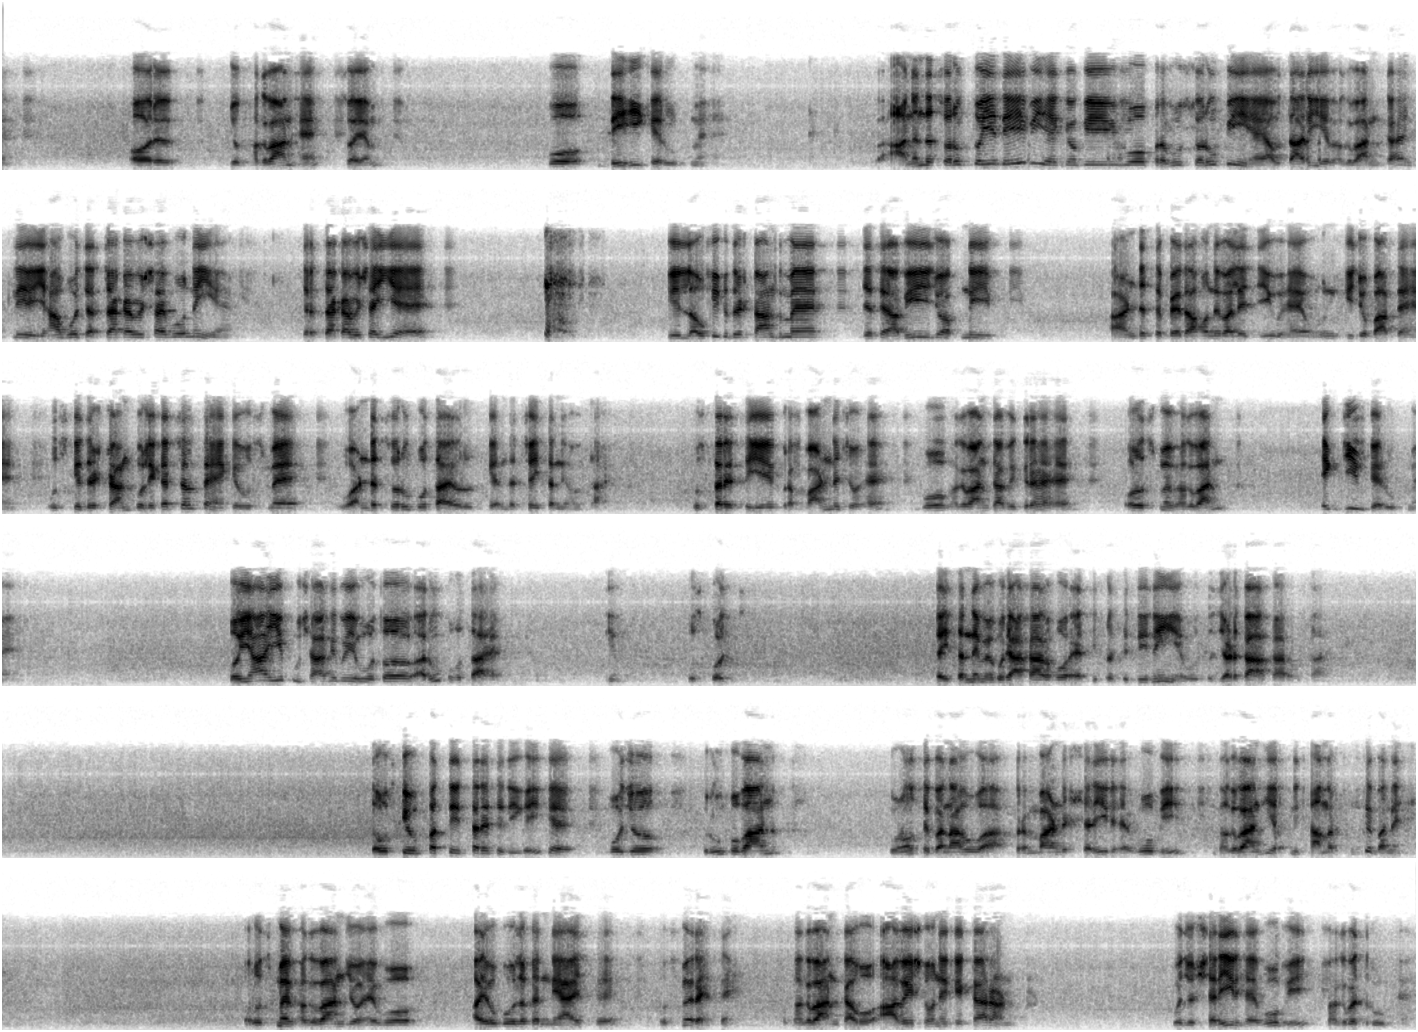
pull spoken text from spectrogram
और जो भगवान है स्वयं, वो देही के रूप में है। आनंद स्वरूप तो ये देह भी है, क्योंकि वो प्रभु स्वरूप ही है अवतारी है भगवान का, इसलिए यहाँ वो चर्चा का विषय वो नहीं है। चर्चा का विषय ये है कि लौकिक दृष्टांत में जैसे अभी जो अपनी अंड से पैदा होने वाले जीव हैं, उनकी जो बातें हैं, उसके दृष्टांत को लेकर चलते हैं कि उसमें वो अंड स्वरूप होता है और उसके अंदर चैतन्य होता है। उस तरह से ये ब्रह्मांड जो है वो भगवान का विग्रह है और उसमें भगवान एक जीव के रूप में है। तो यहाँ ये पूछा कि भाई वो तो अरूप होता है। उसको चैतन्य में कुछ आकार हो, ऐसी प्रसिद्धि नहीं है, वो तो जड़ का आकार होता है। तो उसकी उत्पत्ति इस तरह से दी गई कि वो जो रूपवान गुणों से बना हुआ ब्रह्मांड शरीर है, वो भी भगवान ही अपनी सामर्थ्य से बने हैं। और उसमें भगवान जो है, वो अयोगोलक न्याय से उसमें रहते हैं। तो भगवान का वो आवेश होने के कारण वो जो शरीर है, वो भी भगवत रूप है।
